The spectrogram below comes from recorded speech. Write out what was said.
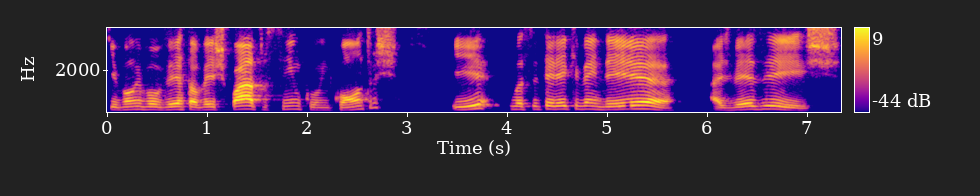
que vão envolver talvez quatro, cinco encontros, e você teria que vender, às vezes,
